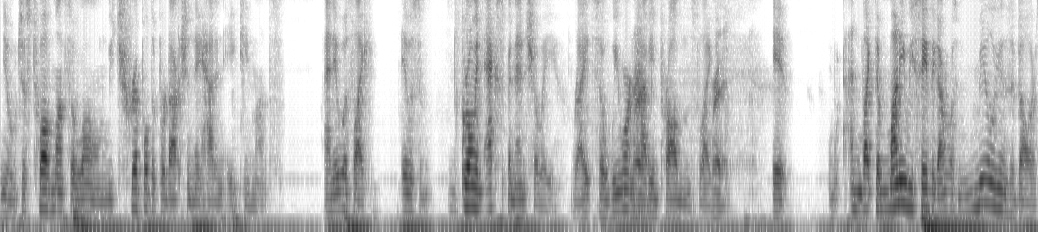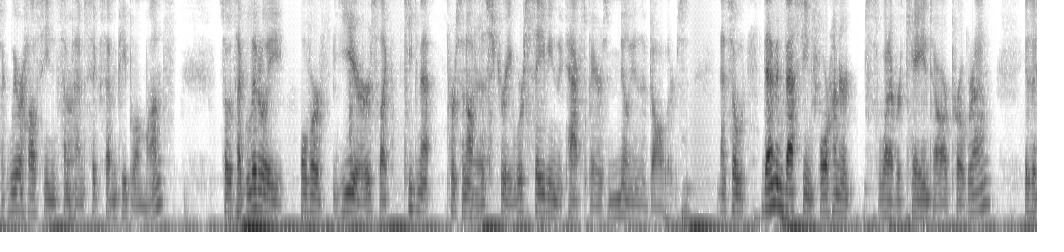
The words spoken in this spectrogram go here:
you know, just 12 months alone, we tripled the production they had in 18 months. And it was like, it was growing exponentially, right? So we weren't Right. having problems like Right. it, and like the money we saved the government was millions of dollars. Like we were housing sometimes six, seven people a month. So it's like literally over years, like keeping that person off the street, we're saving the taxpayers millions of dollars. And so them investing 400 whatever K into our program is an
